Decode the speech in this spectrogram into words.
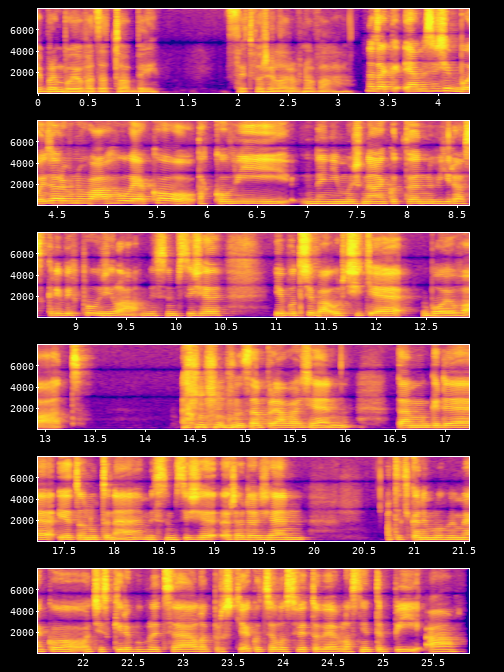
že budeme bojovat za to, aby se vytvořila rovnováha. No tak já myslím, že boj za rovnováhu jako takový není možná jako ten výraz, který bych použila. Myslím si, že je potřeba určitě bojovat za práva žen tam, kde je to nutné. Myslím si, že řada žen, a teďka nemluvím jako o České republice, ale prostě jako celosvětově vlastně trpí a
